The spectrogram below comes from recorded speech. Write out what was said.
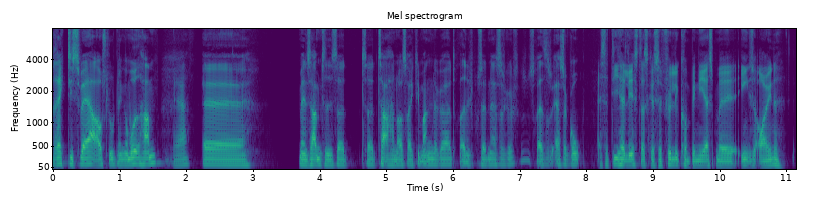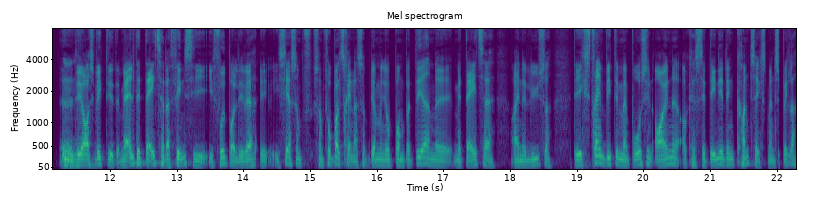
rigtig svære afslutninger mod ham. Ja. Øh, men samtidig så, så tager han også rigtig mange, der gør, at redningsprocenten er så, er så god. Altså de her lister skal selvfølgelig kombineres med ens øjne. Øh, mm. Det er også vigtigt. Med alt det data, der findes i, i fodbold, især som, som fodboldtræner, så bliver man jo bombarderet med, med data og analyser. Det er ekstremt vigtigt, at man bruger sine øjne og kan sætte det ind i den kontekst, man spiller.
